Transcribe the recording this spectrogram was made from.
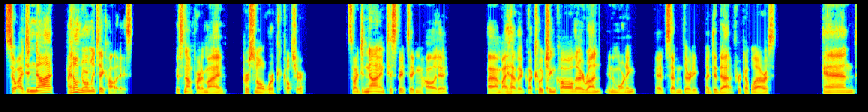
So I did not, I don't normally take holidays. It's not part of my personal work culture. So I did not anticipate taking a holiday. Um, I have a, a, coaching call that I run in the morning at 7.30. I did that for a couple hours. And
